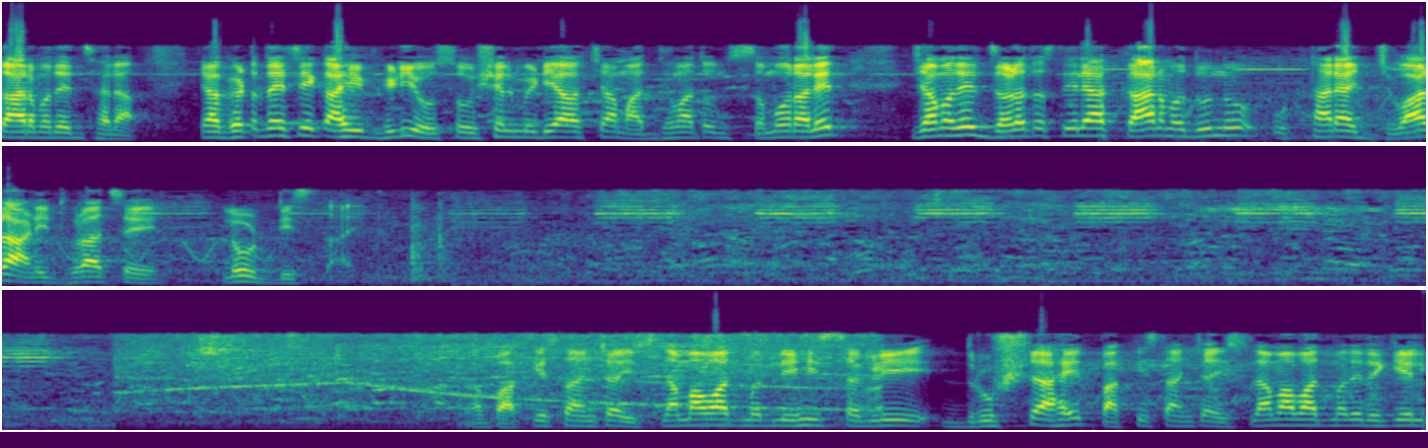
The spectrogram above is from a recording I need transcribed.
कारमध्येच झाला. या घटनेचे काही व्हिडिओ सोशल मीडियाच्या माध्यमातून समोर आलेत ज्यामध्ये जळत असलेल्या कारमधून उठणाऱ्या ज्वाळा आणि धुराचे लोट दिसत आहेत. पाकिस्तानच्या इस्लामाबादमधली ही सगळी दृश्य आहेत. पाकिस्तानच्या इस्लामाबादमध्ये देखील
